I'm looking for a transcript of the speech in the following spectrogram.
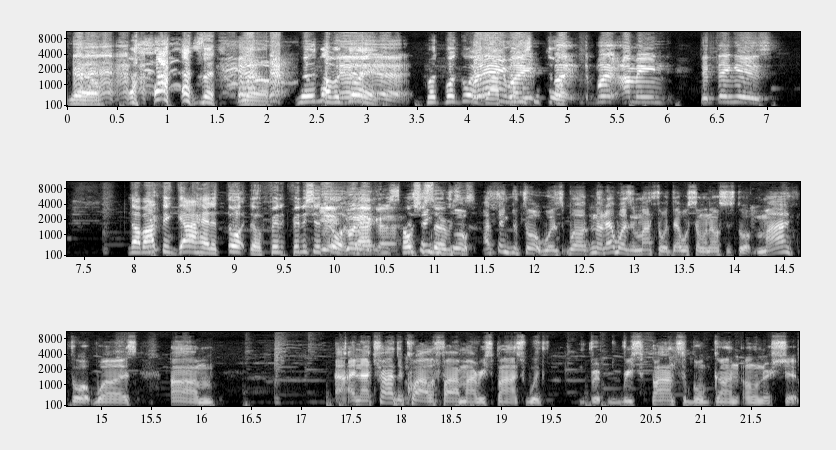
well, well, no, no, but go Yeah, ahead. yeah. But, but go But ahead, Guy. anyway, Finish your thought. but, but I mean, the thing is, No, but I think Guy had a thought though. Fin- finish your Yeah, thought, go ahead, Guy. I Social think, the services. thought, I think the thought was well, no, that wasn't my thought. That was someone else's thought. My thought was, um, and I tried to qualify my response with re- responsible gun ownership.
